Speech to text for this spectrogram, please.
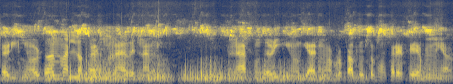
ચડી ગયો ત્રણમાં લખાણ મને આવે નામની નાખું ચડી ગયો યારું. આપણો કાલો તફા કરે છે, હું યાર.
